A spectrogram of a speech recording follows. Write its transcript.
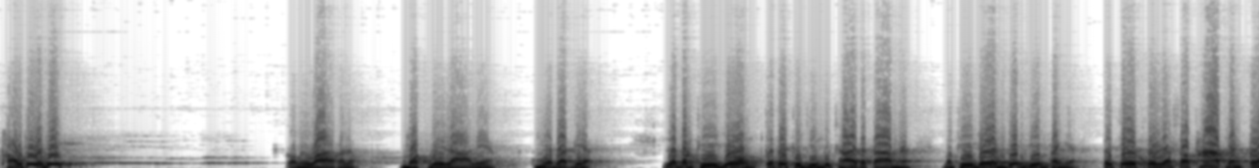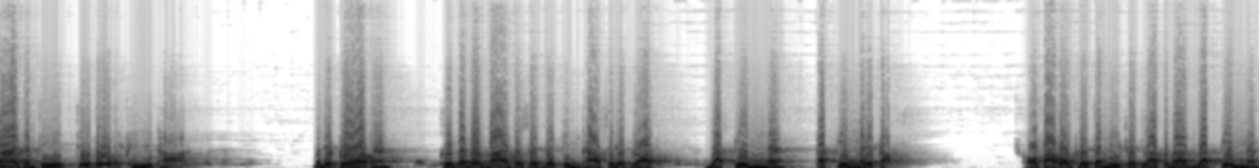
เผาที่วันนี้ ก็ไม่ว่ากันแล้ว หมดเวลาแล้วเนี่ยแบบเนี้ยแล้วบางทีโยมจะไปผู้หญิงผู้ชายก็ตามนะบางทีเดินเยิ้มยิ้มไปเนี่ย ไปเจอคนแล้วสภาพนั้นกลายทันทีชื่อเรียกว่าผีผ่าไม่ได้โกรธนะคือไปบนบ้านเขาเสร็จไปกินข้าวเสร็จเรียบร้อย อยากกินนะถ้ากินไม่ได้กลับ ขอฝากไว้เผื่อจะมีเคล็ดลับมาอยากกินนะ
